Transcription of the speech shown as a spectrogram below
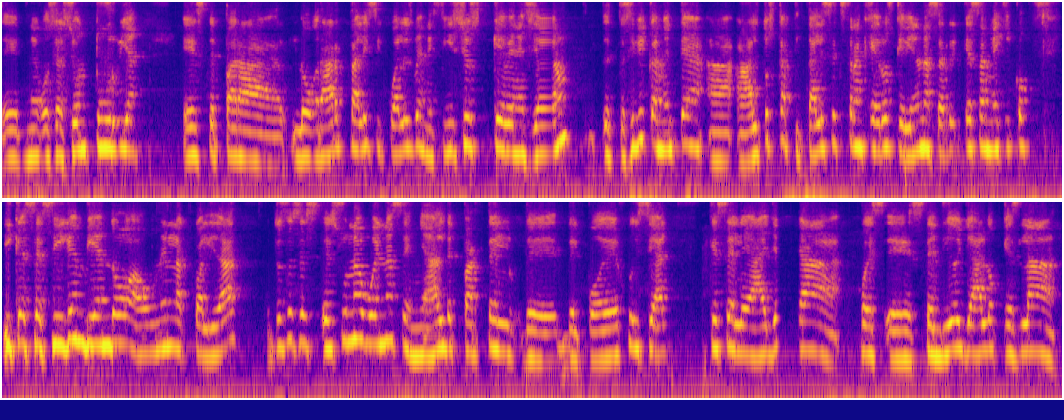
eh, negociación turbia, este, para lograr tales y cuales beneficios que beneficiaron específicamente a, altos capitales extranjeros que vienen a hacer riqueza a México y que se siguen viendo aún en la actualidad entonces es, una buena señal de parte del, Poder Judicial que se le haya pues extendido ya lo que es la,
